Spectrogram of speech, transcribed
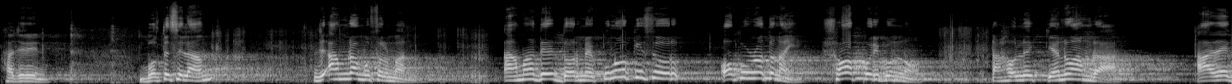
হাজিরিন বলতেছিলাম যে আমরা মুসলমান আমাদের ধর্মে কোনো কিছুর অপূর্ণতা নাই সব পরিপূর্ণ। তাহলে কেন আমরা আরেক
